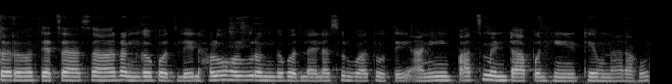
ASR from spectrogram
तर त्याचा असा रंग बदलेल हळूहळू रंग बदलायला सुरुवात होते आणि पाच मिनटं आपण हे ठेवणार आहोत.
